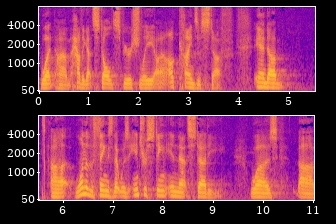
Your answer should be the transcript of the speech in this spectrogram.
what um, how they got stalled spiritually, uh, all kinds of stuff, and. Um, uh, one of the things that was interesting in that study was uh,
